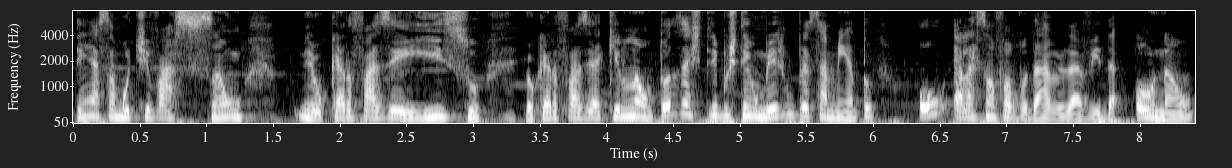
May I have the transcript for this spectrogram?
tenho essa motivação, eu quero fazer isso, eu quero fazer aquilo. Não, todas as tribos têm o mesmo pensamento, ou elas são favoráveis da vida ou não.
